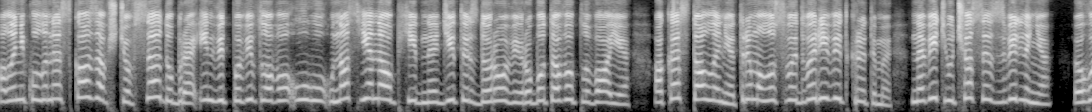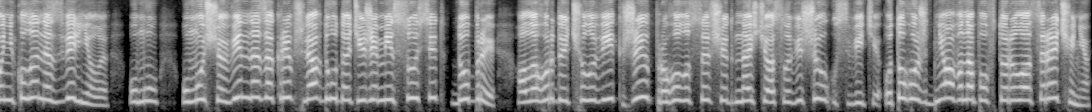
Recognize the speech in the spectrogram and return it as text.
але ніколи не сказав, що все добре. Він відповів Лаваугу, у нас є необхідне, діти здорові, робота випливає. А ке ставлення тримало свої двері відкритими, навіть у часи звільнення. Його ніколи не звільнили, уму, уму що він не закрив шлях до удачі же мій сусід добрий, але гордий чоловік жив, проголосивши найщасливіший у світі. Отого ж дня вона повторила це речення.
